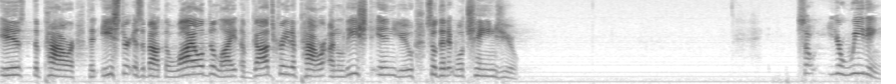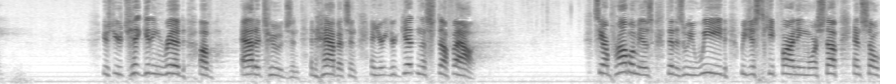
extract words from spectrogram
is the power that Easter is about the wild delight of God's creative power unleashed in you so that it will change you. So you're weeding. You're, you're t- getting rid of attitudes and, and habits, and, and you're, you're getting the stuff out. See, our problem is that as we weed, we just keep finding more stuff. And so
